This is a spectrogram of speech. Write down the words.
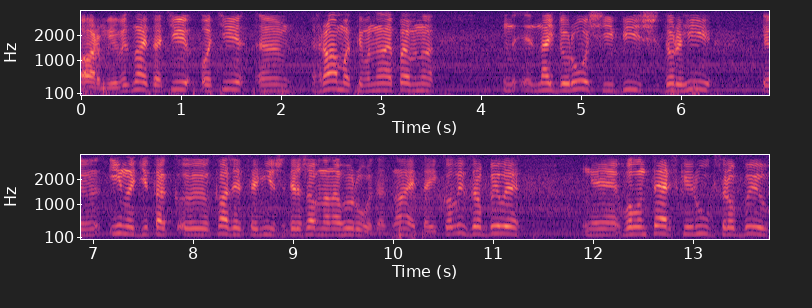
армії. Ви знаєте, ті, оті е, грамоти, вони, напевно, найдорожчі і більш дорогі, е, іноді так е, кажеться, ніж державна нагорода. Знаєте, і коли зробили е, волонтерський рух, зробив.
